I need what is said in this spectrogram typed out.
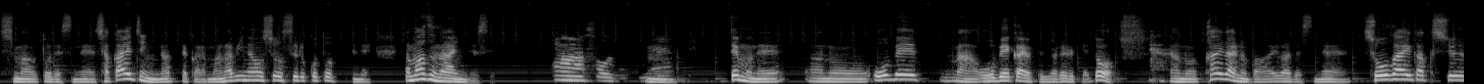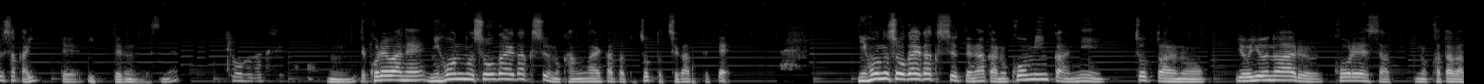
しまうとですね社会人になってから学び直しをすることってねまずないんですよ。あそうですね、うんでもねあの欧米まあ欧米かよと言われるけど あの海外の場合はですね障害学習社会って言ってるんですね。障害学習うん、でこれはね日本の障害学習の考え方とちょっと違ってて日本の障害学習ってなんかあの公民館にちょっとあの余裕のある高齢者の方々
